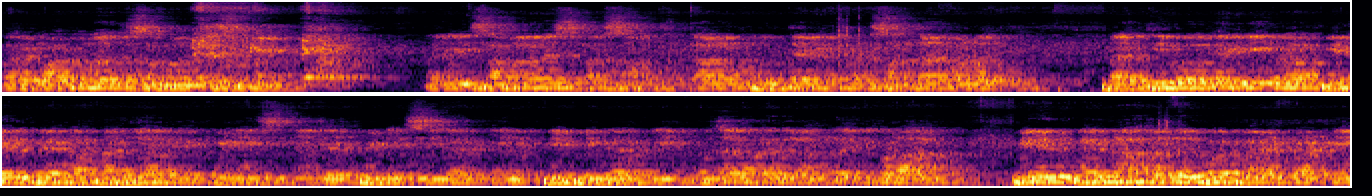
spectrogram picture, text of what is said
మరి మొట్టమొదటి సమావేశం. మరి ఈ సమావేశం మరి సంవత్సర కాలం పూర్తయినటువంటి సందర్భంలో ప్రతి ఒక్కరికి కూడా పేరు పేరున ప్రతి ఒక్క ఎంపీటీసీకి జడ్పీటీసీ గారికి ఎంపీపీ గారికి ప్రజాప్రతినిధులందరికీ కూడా పేరు పేరున హృదయపూర్వకమైనటువంటి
